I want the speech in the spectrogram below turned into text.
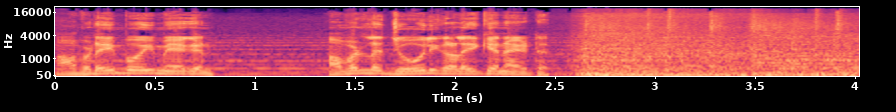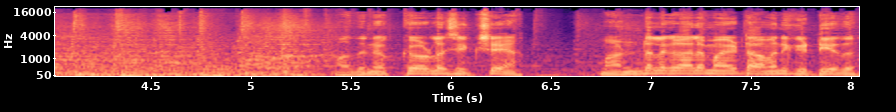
അവിടെയും പോയി മേഘൻ അവളുടെ ജോലി കളയിക്കാനായിട്ട്. അതിനൊക്കെയുള്ള ശിക്ഷയാ മണ്ഡലകാലമായിട്ട് അവന് കിട്ടിയത്.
